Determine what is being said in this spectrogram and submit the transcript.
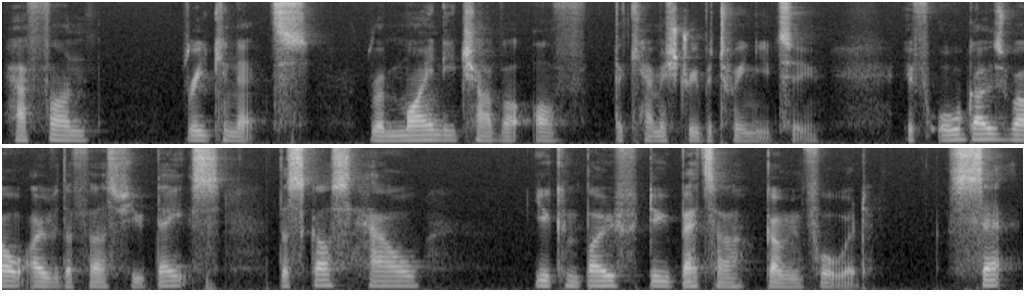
have fun, reconnect, remind each other of the chemistry between you two. If all goes well over the first few dates, discuss how you can both do better going forward. Set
